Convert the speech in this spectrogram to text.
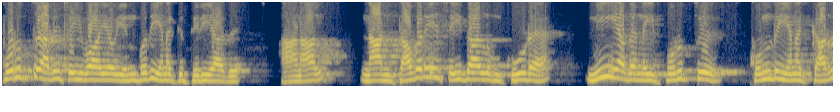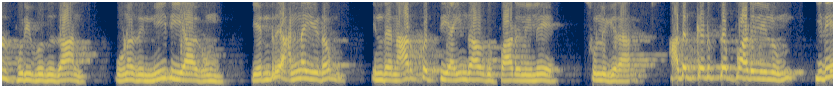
பொறுத்து அருள் செய்வாயோ என்பது எனக்கு தெரியாது. ஆனால் நான் தவறே செய்தாலும் கூட நீ அதனை பொறுத்து கொண்டு எனக்கு அருள் புரிவதுதான் உனது நீதியாகும் என்று அன்னையிடம் இந்த நாற்பத்தி ஐந்தாவது பாடலிலே சொல்லுகிறார். அதற்கடுத்த பாடலிலும் இதே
